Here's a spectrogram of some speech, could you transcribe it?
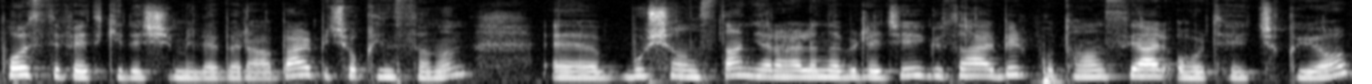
pozitif etkileşimiyle beraber birçok insanın e, bu şanstan yararlanabileceği güzel bir potansiyel ortaya çıkıyor.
